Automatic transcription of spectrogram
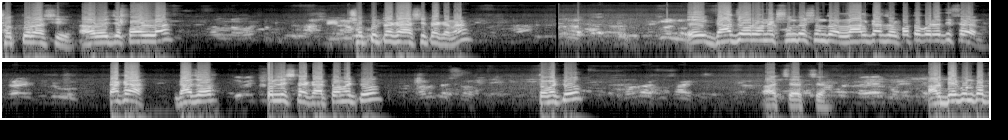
সত্তর আশি। আর ওই যে করলা? সত্তর টাকা, আশি টাকা না? এই গাজর অনেক সুন্দর সুন্দর, লাল গাজর, কত করে দিচ্ছেন কাকা, গাজর চল্লিশ টাকা, টমেটো? টমেটো? আচ্ছা আচ্ছা। আর বেগুন কত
